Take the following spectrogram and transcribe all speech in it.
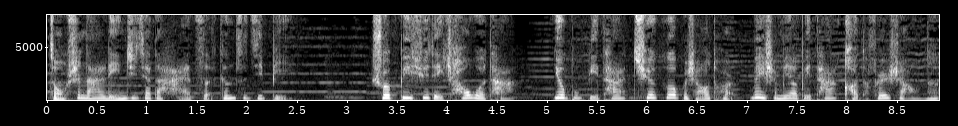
总是拿邻居家的孩子跟自己比，说必须得超过他，又不比他缺胳膊少腿，为什么要比他考的分少呢？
